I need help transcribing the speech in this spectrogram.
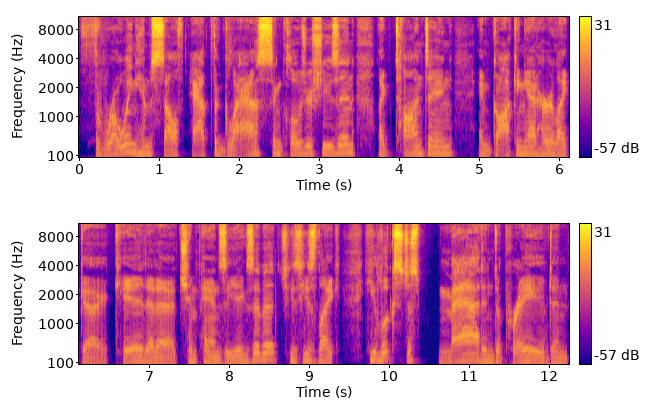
throwing himself at the glass enclosure she's in, like taunting and gawking at her like a kid at a chimpanzee exhibit. She's he's like he looks just mad and depraved and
